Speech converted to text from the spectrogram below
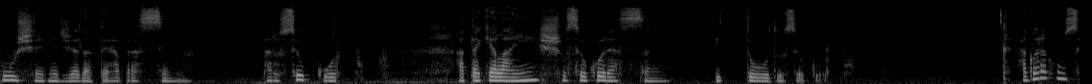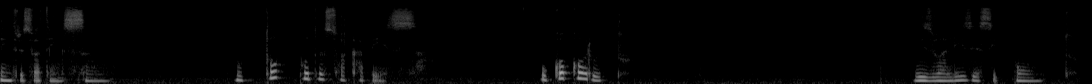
Puxe a energia da Terra para cima, para o seu corpo, até que ela enche o seu coração e todo o seu corpo. Agora concentre sua atenção no topo da sua cabeça, o cocoruto. Visualize esse ponto,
